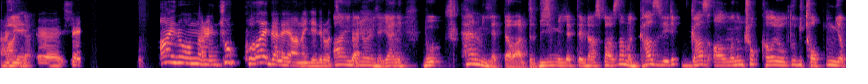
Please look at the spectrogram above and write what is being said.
hani Aynen. e, şey aynı onlar yani çok kolay galeyana gelir o tipler. Aynen öyle. Yani bu her millette vardır. Bizim millette biraz fazla ama gaz verip gaz almanın çok kolay olduğu bir toplum yap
